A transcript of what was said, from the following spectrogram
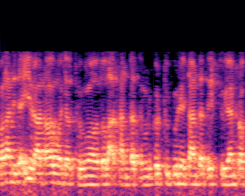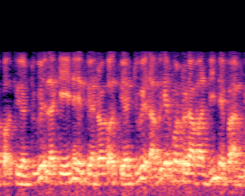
Kalau nganti saya ora tau mau donga tolak santet, mergo dukune santet itu yang rokok yang duit lagi ini itu yang rokok yang duit, tapi kan padha ra mandine, paham?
